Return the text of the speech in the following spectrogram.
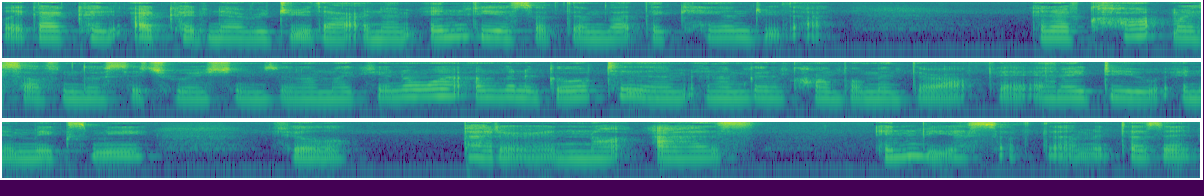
Like i could i could never do that and i'm envious of them that they can do that. And i've caught myself in those situations and i'm like you know what? I'm going to go up to them and i'm going to compliment their outfit and i do and it makes me feel better and not as envious of them. It doesn't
